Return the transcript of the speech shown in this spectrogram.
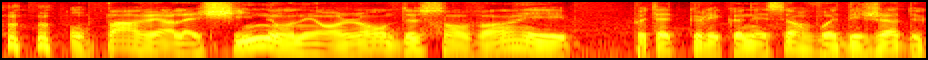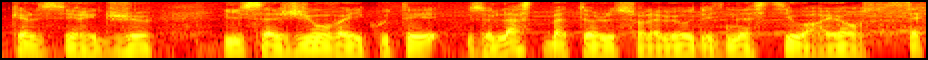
on part vers la Chine, on est en l'an 220 et peut-être que les connaisseurs voient déjà de quelle série de jeux il s'agit. On va écouter The Last Battle sur la BO de Dynasty Warriors 7.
